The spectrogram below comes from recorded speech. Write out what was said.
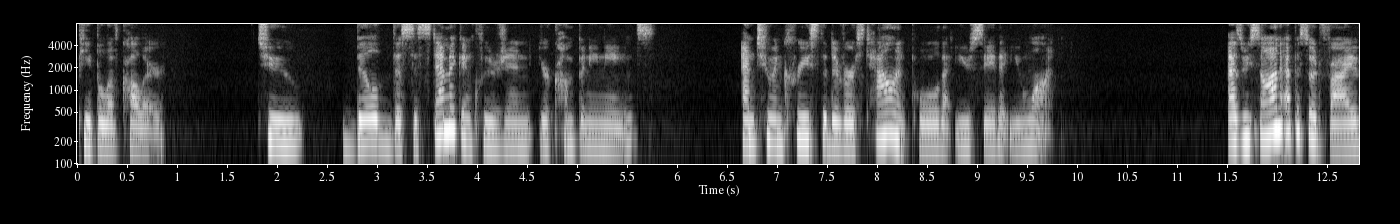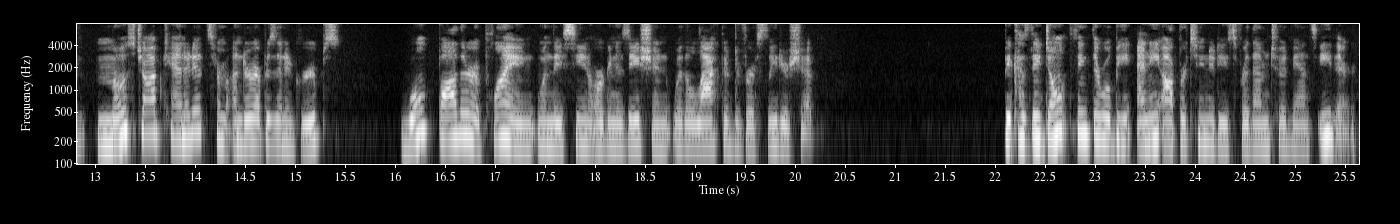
people of color to build the systemic inclusion your company needs and to increase the diverse talent pool that you say that you want. As we saw in episode 5, most job candidates from underrepresented groups won't bother applying when they see an organization with a lack of diverse leadership because they don't think there will be any opportunities for them to advance either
